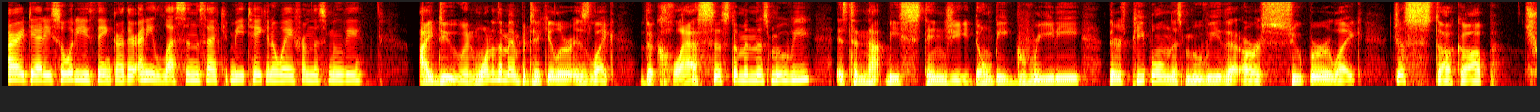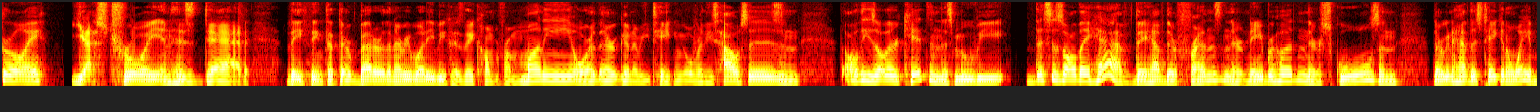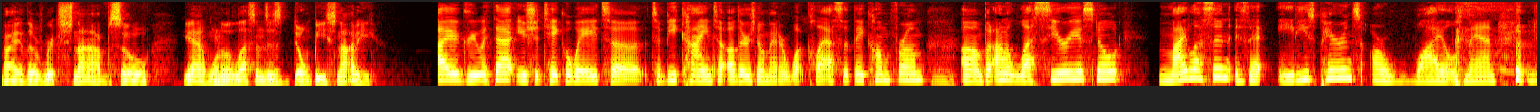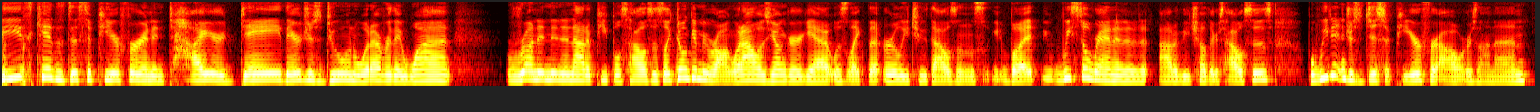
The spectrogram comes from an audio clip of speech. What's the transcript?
All right, Daddy, so what do you think? Are there any lessons that can be taken away from this movie? I do, and one of them in particular is like the class system in this movie is to not be stingy. Don't be greedy. There's people in this movie that are super like just stuck up. Troy. Yes, Troy and his dad. They think that they're better than everybody because they come from money or they're going to be taking over these houses and all these other kids in this movie, this is all they have. They have their friends and their neighborhood and their schools and they're going to have this taken away by the rich snobs. So, yeah, one of the lessons is don't be snobby. I agree with that. You should take away to to be kind to others, no matter what class that they come from. Um, but on a less serious note, my lesson is that 80s parents are wild, man. These kids disappear for an entire day. They're just doing whatever they want, running in and out of people's houses. Like, don't get me wrong, when I was younger, yeah, it was like the early 2000s, but we still ran in and out of each other's houses. But we didn't just disappear for hours on end.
